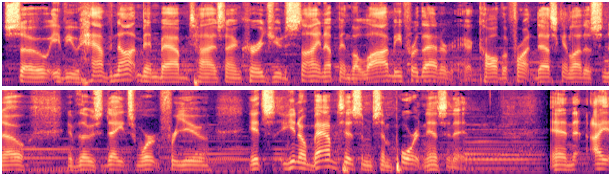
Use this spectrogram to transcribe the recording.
So if you have not been baptized, I encourage you to sign up in the lobby for that or call the front desk and let us know if those dates work for you. It's, you know, baptism's important, isn't it? And I,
